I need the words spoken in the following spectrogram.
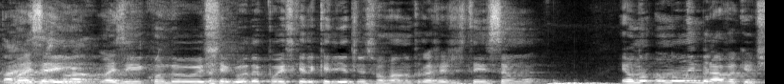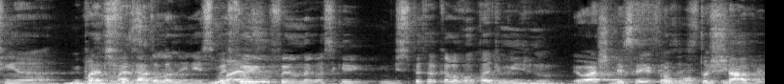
Tá mas, aí, mas aí, quando chegou depois que ele queria transformar no projeto de extensão, eu não, eu não lembrava que eu tinha me classificado lá no início. Mas, mas- foi, foi um negócio que despertou aquela vontade em mim de novo. Eu acho que esse aí foi o Fazer ponto isso chave.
